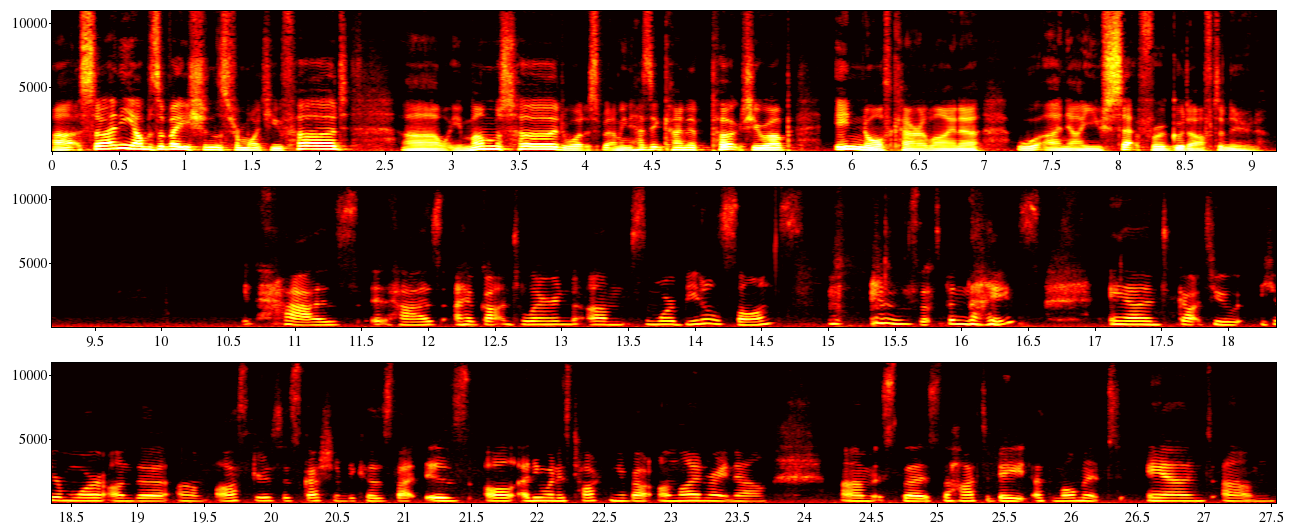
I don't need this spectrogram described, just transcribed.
Uh, so any observations from what you've heard, uh, what your mum's heard, what I mean, has it kind of perked you up in North Carolina, and are you set for a good afternoon? It has. It has. I have gotten to learn um, some more Beatles songs, so that's been nice, and got to hear more on the um, Oscars discussion because that is all anyone is talking about online right now. Um, it's the it's the hot debate at the moment, and um,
